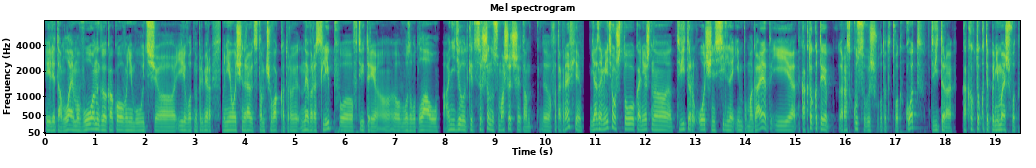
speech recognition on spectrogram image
или там Лайма Вонга какого-нибудь, э, или вот, например, мне очень нравится там чувак, который Never Sleep э, в Твиттере, э, его зовут Лау. Они делают какие-то совершенно сумасшедшие там фотографии. Я заметил, что, конечно, Твиттер очень сильно им помогает, и как только ты раскусываешь вот этот вот код Твиттера, как только ты понимаешь, вот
